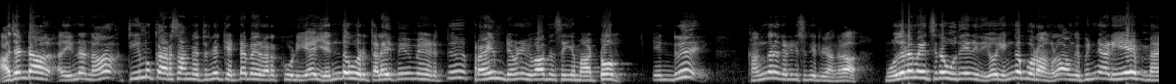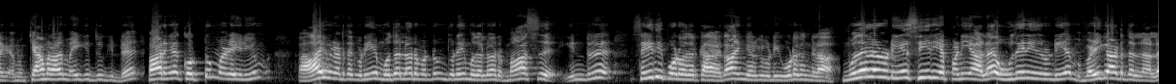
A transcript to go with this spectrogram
அஜெண்டா என்னன்னா திமுக அரசாங்கத்திற்கு கெட்ட பெயர் வரக்கூடிய எந்த ஒரு தலைப்பையுமே எடுத்து பிரைம் டைமில் விவாதம் செய்ய மாட்டோம் என்று கங்கணம் கட்டிட்டு சுத்திட்டு இருக்காங்களா? முதலமைச்சரோ உதயநிதியோ எங்க போறாங்களோ அவங்க பின்னாடியே கேமராவை மைக்கு தூக்கிட்டு பாருங்க கொட்டும் மழையிலையும் ஆய்வு நடத்தக்கூடிய முதல்வர் மற்றும் துணை முதல்வர் மாசு என்று செய்தி போடுவதற்காக தான் இங்க இருக்கக்கூடிய ஊடகங்களா? முதல்வருடைய சீரிய பணியால உதயநிதியினுடைய வழிகாட்டுதல்னால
